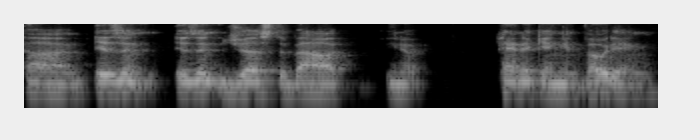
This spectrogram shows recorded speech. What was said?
um, isn't, isn't just about, you know, panicking and voting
